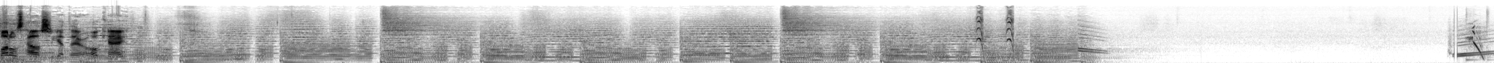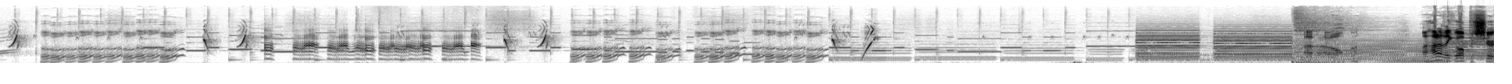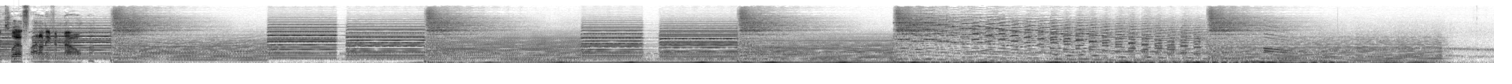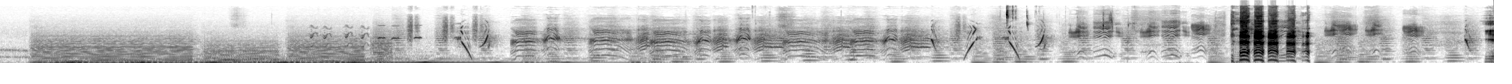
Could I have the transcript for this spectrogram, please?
Bottles' house to get there. Okay. Well, how do they go up a sheer cliff? I don't even know.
